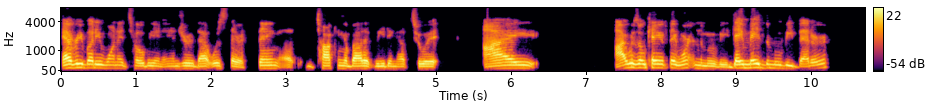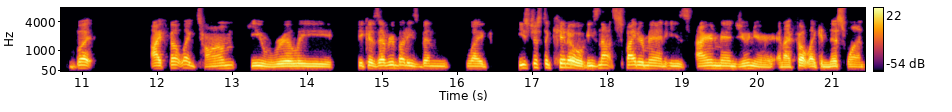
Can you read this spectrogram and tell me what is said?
everybody wanted Toby and Andrew. That was their thing. Uh, talking about it leading up to it, I I was okay if they weren't in the movie. They made the movie better, but I felt like Tom. He really because everybody's been like he's just a kiddo. He's not Spider Man. He's Iron Man Junior. And I felt like in this one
